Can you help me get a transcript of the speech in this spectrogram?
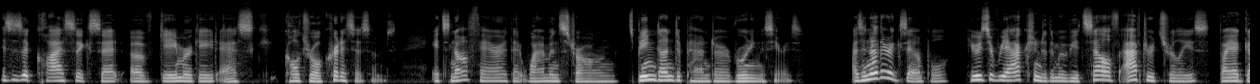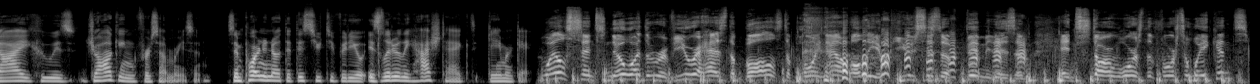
This is a classic set of Gamergate esque cultural criticisms. It's not fair that Wham Strong. It's being done to pander, ruining the series. As another example, here's a reaction to the movie itself after its release by a guy who is jogging for some reason. It's important to note that this YouTube video is literally hashtagged Gamergate. Well, since no other reviewer has the balls to point out all the abuses of feminism in Star Wars The Force Awakens,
